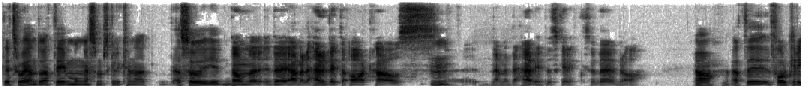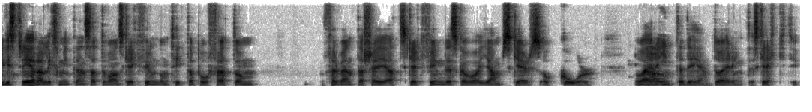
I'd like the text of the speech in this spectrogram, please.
Det tror jag ändå att det är många som skulle kunna, alltså De, det, ja, men det här är lite arthouse. Mm. Eh, Nej men det här är inte skräck så det är bra. Ja, att eh, folk registrerar liksom inte ens att det var en skräckfilm de tittar på för att de förväntar sig att skräckfilm det ska vara jump scares och gore. Och är Ja. det inte det, då är det inte skräck typ.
